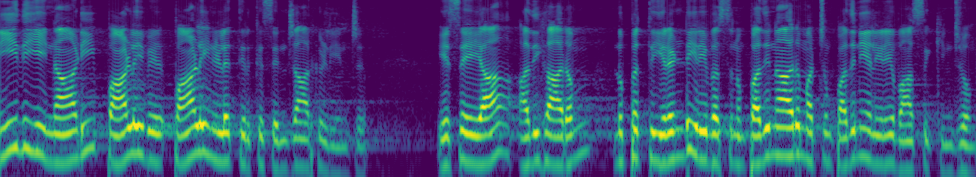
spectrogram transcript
நீதியை நாடி பாலை பாலை நிலத்திற்கு சென்றார்கள் என்று. எசேயா அதிகாரம் முப்பத்தி இரண்டு இறைவசனம் பதினாறு மற்றும் பதினேழிலே வாசிக்கின்றோம்.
